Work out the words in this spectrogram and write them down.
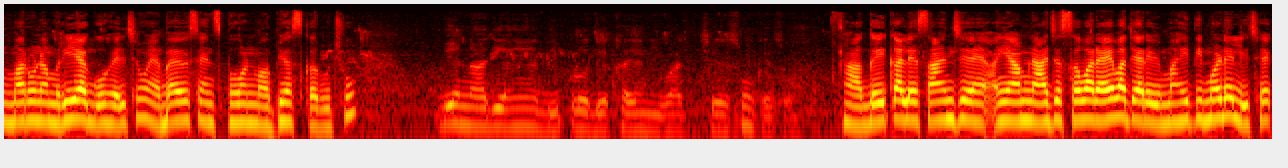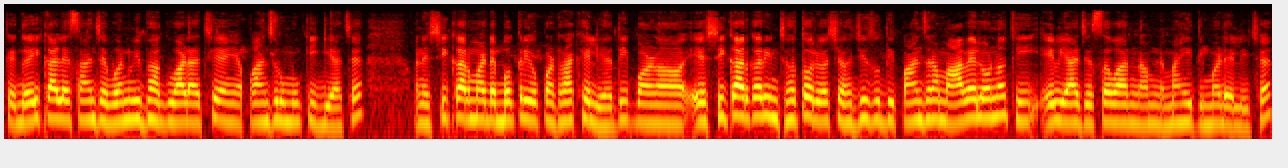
મારું નામ રિયા ગોહેલ છે. હું બાયોસાયન્સ ભવનમાં અભ્યાસ કરું છું. બેન, આજે અહીંયા દીપડો દેખાયાની વાત છે. શું કહેશો? હા, ગઈકાલે સાંજે અહીંયા અમને આજે સવારે આવ્યા ત્યારે એવી માહિતી મળેલી છે કે ગઈકાલે સાંજે વન વિભાગવાળા છે, અહીંયા પાંજરું મૂકી ગયા છે અને શિકાર માટે બકરીઓ પણ રાખેલી હતી, પણ એ શિકાર કરીને જતો રહ્યો છે. હજી સુધી પાંજરામાં આવેલો નથી એવી આજે સવારના અમને માહિતી મળેલી છે.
